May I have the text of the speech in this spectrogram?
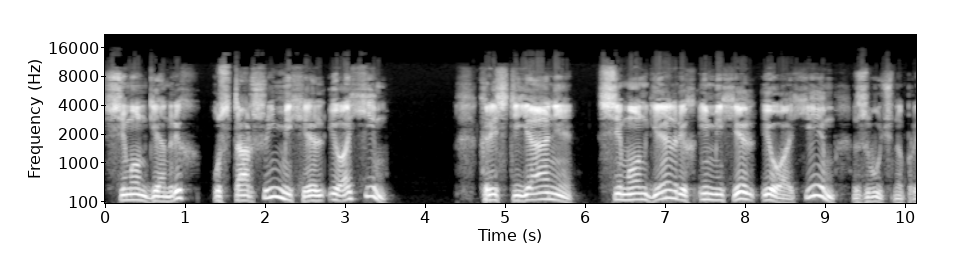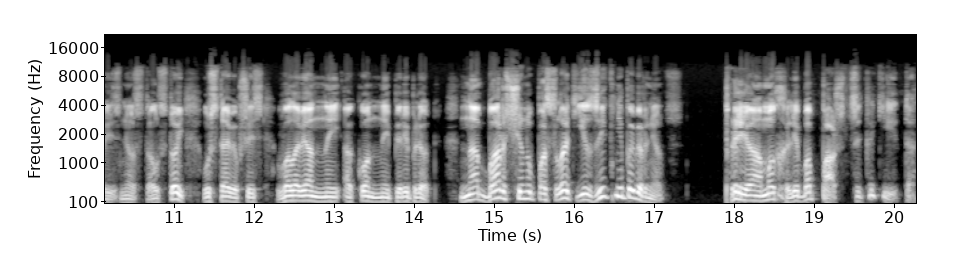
Симон Генрих, у старшей Михель Иоахим. Крестьяне Симон Генрих и Михель Иоахим, — звучно произнес Толстой, уставившись в оловянный оконный переплет, — на барщину послать язык не повернется. Прямо хлебопашцы какие-то.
